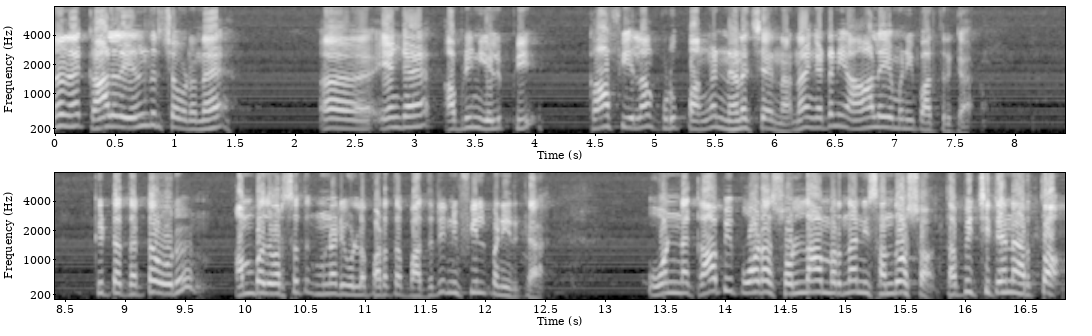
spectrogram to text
நான் காலையில் எழுந்திரிச்ச உடனே எங்க அப்படின்னு எழுப்பி காஃபியெல்லாம் கொடுப்பாங்கன்னு நினைச்சேன் நான் நான் கேட்டேன் நீ ஆலயமணி பார்த்துருக்க? கிட்டத்தட்ட ஒரு ஐம்பது வருஷத்துக்கு முன்னாடி உள்ள படத்தை பார்த்துட்டு நீ ஃபீல் பண்ணியிருக்க. உன்னை காப்பி போட சொல்லாமல் இருந்தால் நீ சந்தோஷம். தப்பிச்சிட்டேன்னு அர்த்தம்.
